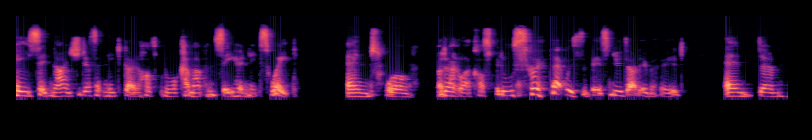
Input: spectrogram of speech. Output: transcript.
he said, no, she doesn't need to go to hospital or come up and see her next week. And well, I don't like hospitals, so that was the best news I'd ever heard. And um,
